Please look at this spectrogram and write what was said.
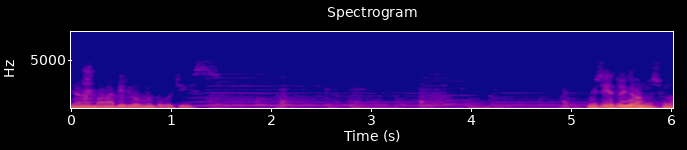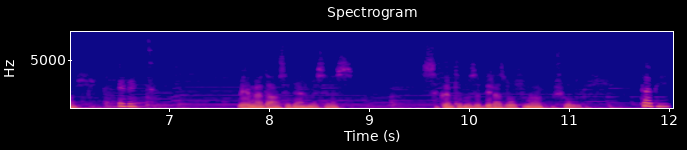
İnanın bana bir yolunu bulacağız. Müziği duyuyor musunuz? Evet, Benimle dans eder misiniz? Sıkıntımızı biraz olsun unutmuş oluruz. tabii.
